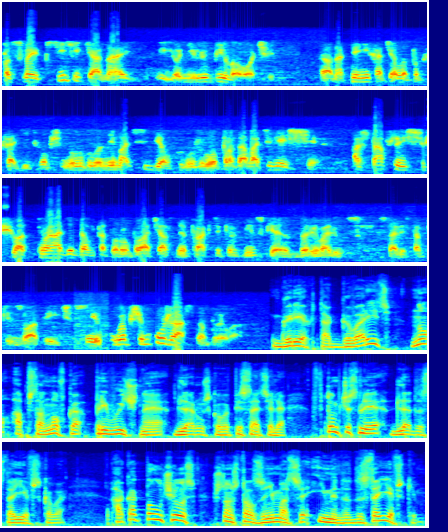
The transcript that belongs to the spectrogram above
по своей психике, она ее не любила очень. Она к ней не хотела подходить. В общем, нужно было нанимать сиделку, нужно было продавать вещи – оставшиеся еще от прадеда, у которого была частная практика в Минске до революции. Остались там какие-то золотые часы. В общем, ужасно было. Грех так говорить, но обстановка привычная для русского писателя, в том числе для Достоевского. А как получилось, что он стал заниматься именно Достоевским?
